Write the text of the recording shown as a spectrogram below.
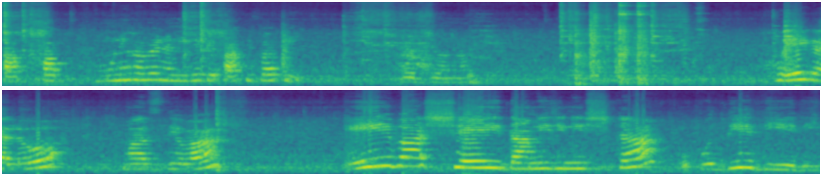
পাপ পাপ মনে হবে না নিজেকে পাপি পাপি? ওর জন্য হয়ে গেল মাছ দেওয়া। এইবার সেই দামি জিনিসটা উপর দিয়ে দিয়ে দিই।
